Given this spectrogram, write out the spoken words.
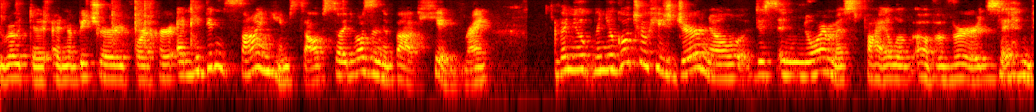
wrote a, an obituary for her and he didn't sign himself, so it wasn't about him, right? When you when you go through his journal, this enormous pile of, of words, and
